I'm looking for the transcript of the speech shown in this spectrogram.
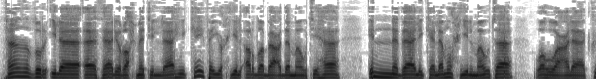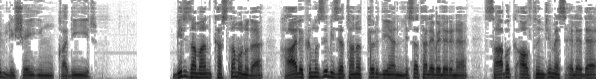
فانظر إلى آثار رحمة الله كيف يحيي الأرض بعد موتها إن ذلك لمحيي الموتى وهو على كل شيء قدير Bir zaman Kastamonu'da Halık'ımızı bize tanıttır diyen lise talebelerine sabık altıncı meselede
